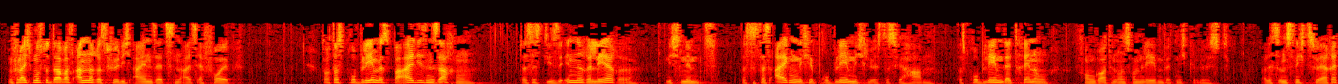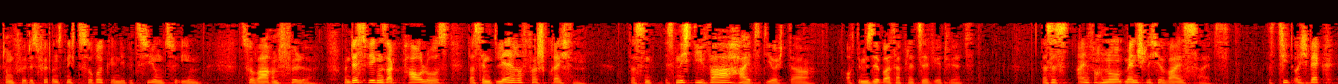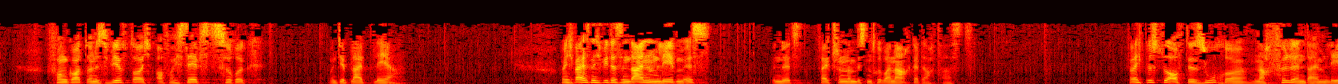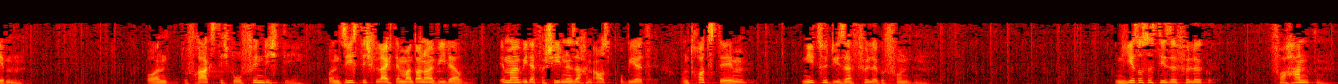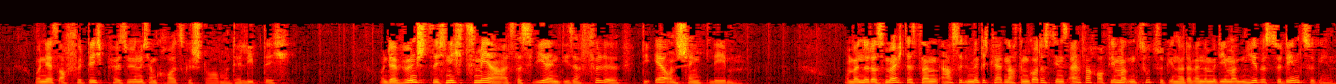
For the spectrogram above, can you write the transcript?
Und vielleicht musst du da was anderes für dich einsetzen als Erfolg. Doch das Problem ist bei all diesen Sachen, dass es diese innere Leere nicht nimmt, dass es das eigentliche Problem nicht löst, das wir haben. Das Problem der Trennung von Gott in unserem Leben wird nicht gelöst, weil es uns nicht zur Errettung führt. Es führt uns nicht zurück in die Beziehung zu ihm zur wahren Fülle. Und deswegen sagt Paulus, das sind leere Versprechen. Das ist nicht die Wahrheit, die euch da auf dem Silbertablett serviert wird. Das ist einfach nur menschliche Weisheit. Das zieht euch weg von Gott und es wirft euch auf euch selbst zurück und ihr bleibt leer. Und ich weiß nicht, wie das in deinem Leben ist, wenn du jetzt vielleicht schon ein bisschen drüber nachgedacht hast. Vielleicht bist du auf der Suche nach Fülle in deinem Leben. Und du fragst dich, wo finde ich die? Und siehst dich vielleicht in Madonna wieder, immer wieder verschiedene Sachen ausprobiert und trotzdem nie zu dieser Fülle gefunden. In Jesus ist diese Fülle vorhanden. Und er ist auch für dich persönlich am Kreuz gestorben und er liebt dich. Und er wünscht sich nichts mehr, als dass wir in dieser Fülle, die er uns schenkt, leben. Und wenn du das möchtest, dann hast du die Möglichkeit, nach dem Gottesdienst einfach auf jemanden zuzugehen oder wenn du mit jemandem hier bist, zu dem zu gehen.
